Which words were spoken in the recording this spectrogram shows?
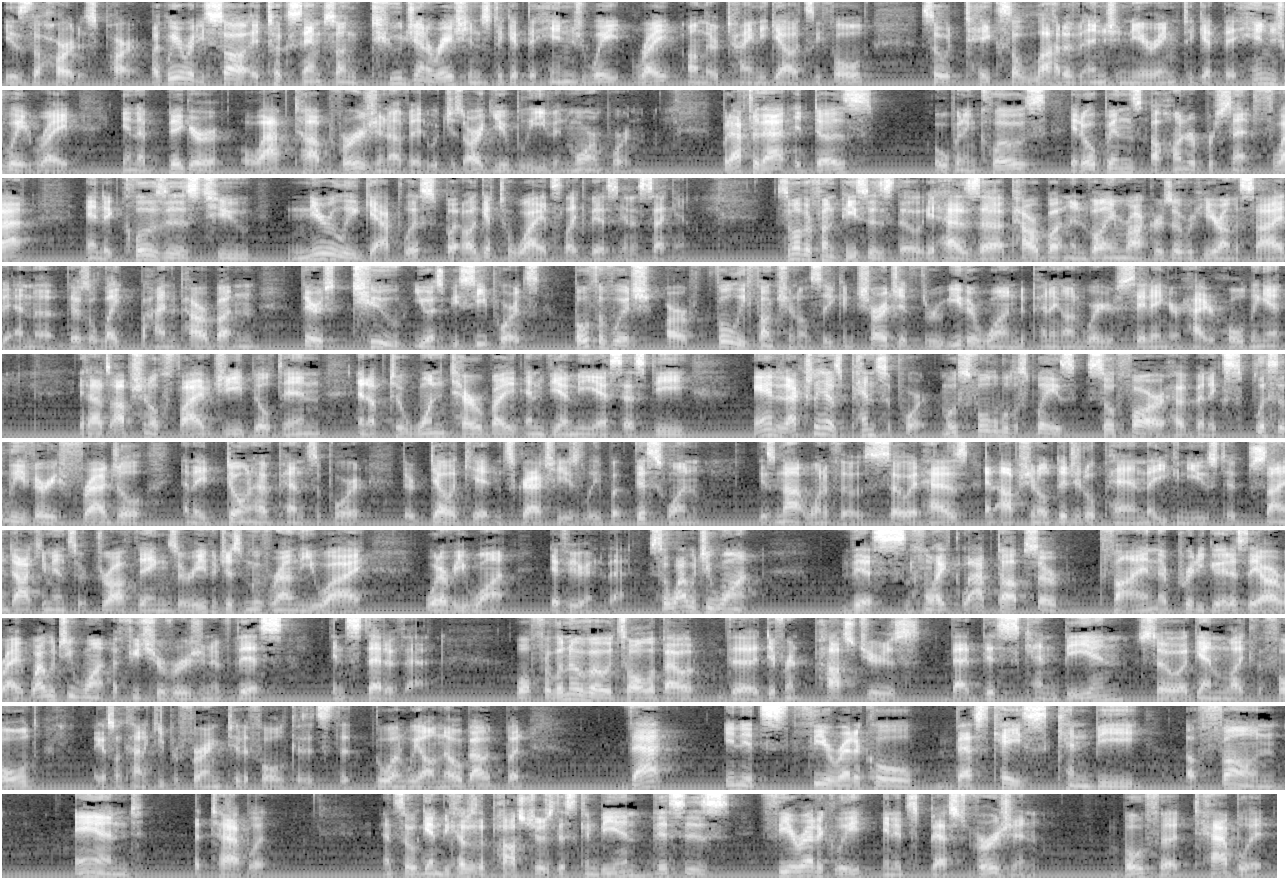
is the hardest part. Like we already saw, it took Samsung two generations to get the hinge weight right on their tiny Galaxy Fold. So it takes a lot of engineering to get the hinge weight right in a bigger laptop version of it, which is arguably even more important. But after that, it does open and close. It opens 100% flat and it closes to nearly gapless, but I'll get to why it's like this in a second. Some other fun pieces, though. It has a power button and volume rockers over here on the side, and the, there's a light behind the power button. There's two USB C ports, both of which are fully functional, so you can charge it through either one depending on where you're sitting or how you're holding it. It has optional 5G built in and up to 1 terabyte NVMe SSD, and it actually has pen support. Most foldable displays so far have been explicitly very fragile and they don't have pen support. They're delicate and scratch easily, but this one is not one of those. So it has an optional digital pen that you can use to sign documents or draw things or even just move around the UI, whatever you want if you're into that. So why would you want this? like laptops are fine, they're pretty good as they are, right? Why would you want a future version of this instead of that? Well, for Lenovo, it's all about the different postures that this can be in. So, again, like the Fold, I guess I'll kind of keep referring to the Fold because it's the, the one we all know about, but that, in its theoretical best case, can be a phone and a tablet. And so, again, because of the postures this can be in, this is theoretically, in its best version, both a tablet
